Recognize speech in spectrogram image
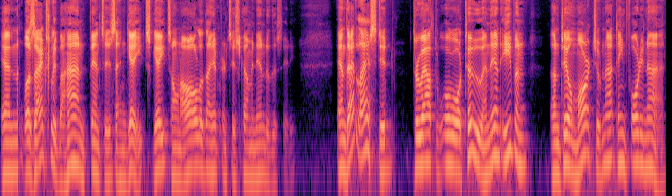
and was actually behind fences and gates, gates on all of the entrances coming into the city. And that lasted throughout the World War II, and then even until March of 1949,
